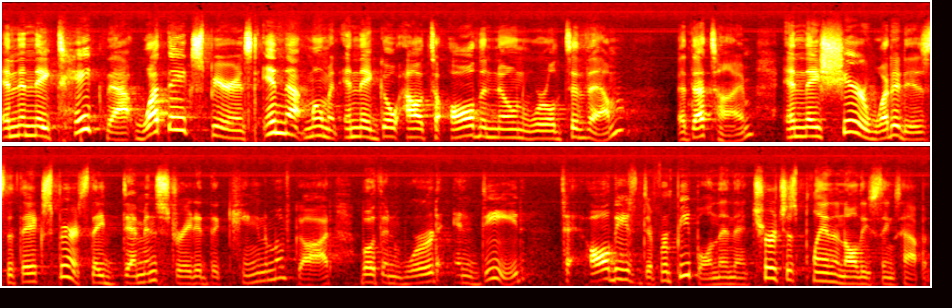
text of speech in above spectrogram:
and then they take that, what they experienced in that moment, and they go out to all the known world to them at that time, and they share what it is that they experienced. They demonstrated the kingdom of God, both in word and deed, to all these different people. And then the church is planted, and all these things happen.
